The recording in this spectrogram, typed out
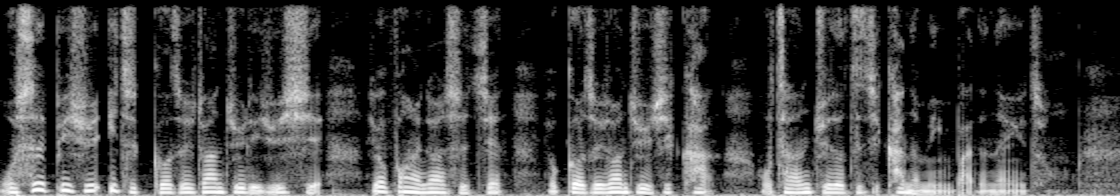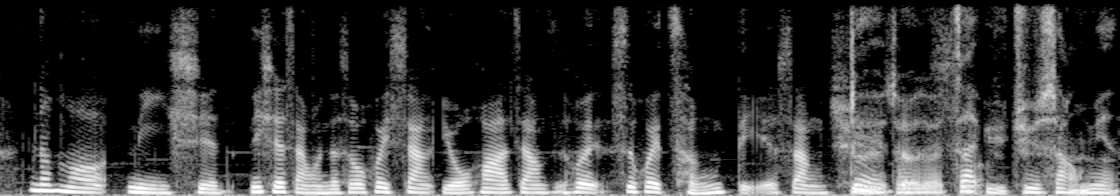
我是必须一直隔着一段距离去写，又放一段时间，又隔着一段距离去看，我才能觉得自己看得明白的那一种。那么你写你写散文的时候，会像油画这样子，会是会层叠上去？对对对，在语句上面，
